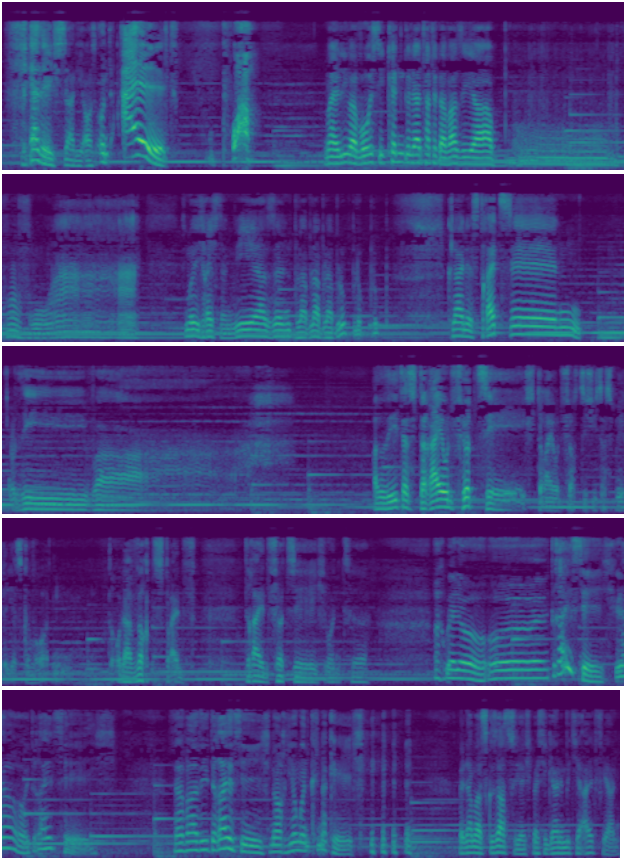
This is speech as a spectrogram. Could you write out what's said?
fertig sah die aus und alt. Boah. Mein Lieber, wo ich sie kennengelernt hatte, da war sie ja Jetzt muss ich rechnen. Wir sind bla bla bla blub blub blub. Kleines 13. Sie war. Also sie ist jetzt 43. 43 ist das Mädel jetzt geworden. Oder wird es 43 und äh, ach Menno, äh, 30, genau, 30. Da war sie 30, noch jung und knackig. ich habe damals gesagt zu ihr, ich möchte gerne mit ihr alt werden.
